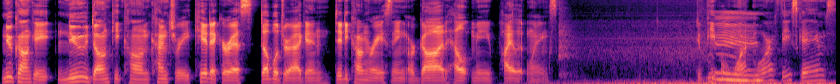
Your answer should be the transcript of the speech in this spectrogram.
New Donkey, New Donkey Kong Country, Kid Icarus, Double Dragon, Diddy Kong Racing, or God Help Me, Pilot Wings? Do people want Hmm. more of these games?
